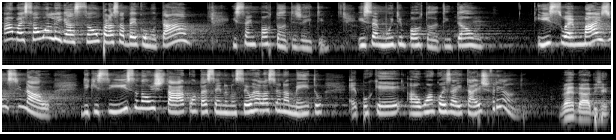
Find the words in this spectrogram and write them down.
Ah, mas só uma ligação para saber como tá. Isso é importante, gente. Isso é muito importante. Então, isso é mais um sinal de que se isso não está acontecendo no seu relacionamento, é porque alguma coisa aí está esfriando. Verdade, gente.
